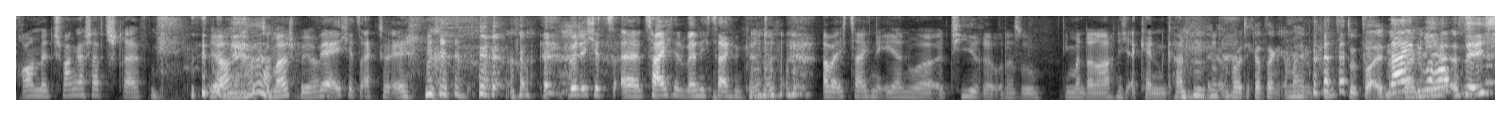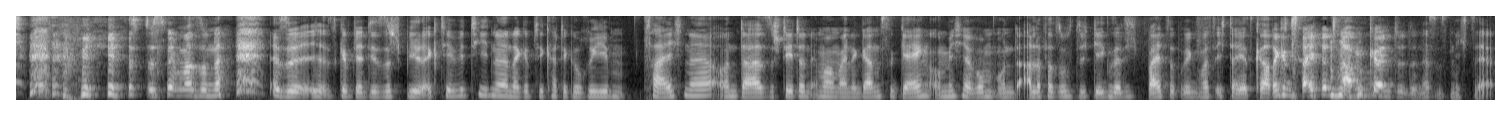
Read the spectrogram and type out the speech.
Frauen mit Schwangerschaftsstreifen. Ja, Ja. zum Beispiel, ja. Wäre ich jetzt aktuell. Würde ich jetzt äh, zeichnen, wenn ich zeichnen könnte. Aber ich zeichne eher nur Tiere oder so, die man danach nicht erkennen kann. Äh, Wollte ich gerade sagen, immerhin kannst du zeichnen. Nein, Bei mir ist, nicht. ist das immer so eine, also ich, es gibt ja dieses Spiel Activity, ne, da gibt es die Kategorie Zeichne und da steht dann immer meine ganze Gang um mich herum und alle versuchen sich gegenseitig beizubringen, was ich da jetzt gerade gezeichnet haben könnte, denn es ist nicht sehr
